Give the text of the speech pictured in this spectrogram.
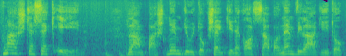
Más teszek én. Lámpást nem gyújtok, senkinek arcában nem világítok.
